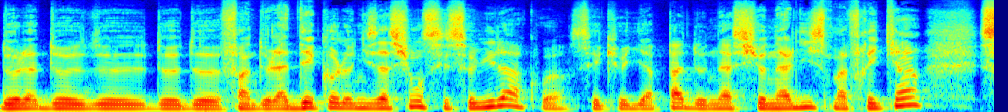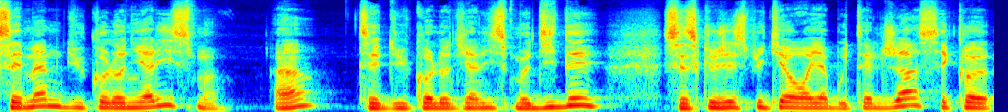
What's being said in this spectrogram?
de, la, de, de, de- de- enfin, de la décolonisation, c'est celui-là, quoi. C'est qu'il n'y a pas de nationalisme africain. C'est même du colonialisme. Hein? C'est du colonialisme d'idées. C'est ce que j'expliquais à Auria Boutelja, c'est que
